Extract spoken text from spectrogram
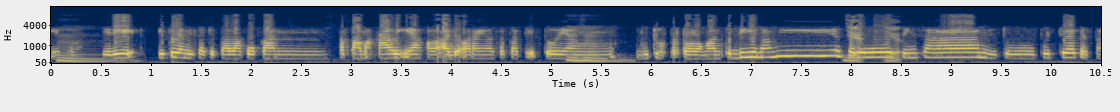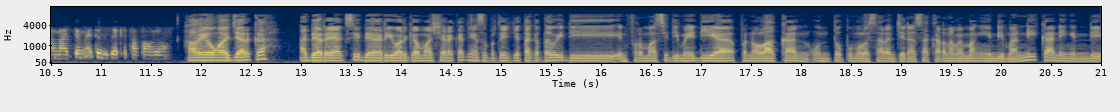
gitu. Hmm. Jadi itu yang bisa kita lakukan pertama kali ya kalau ada orang yang seperti itu yang hmm. butuh pertolongan sedih, nangis, yeah, terus yeah. pingsan gitu, pucat dan segala macam itu bisa kita tolong. Hal yang wajarkah ada reaksi dari warga masyarakat yang seperti kita ketahui di informasi di media penolakan untuk pemulasaran jenazah karena memang ingin dimandikan, ingin di,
